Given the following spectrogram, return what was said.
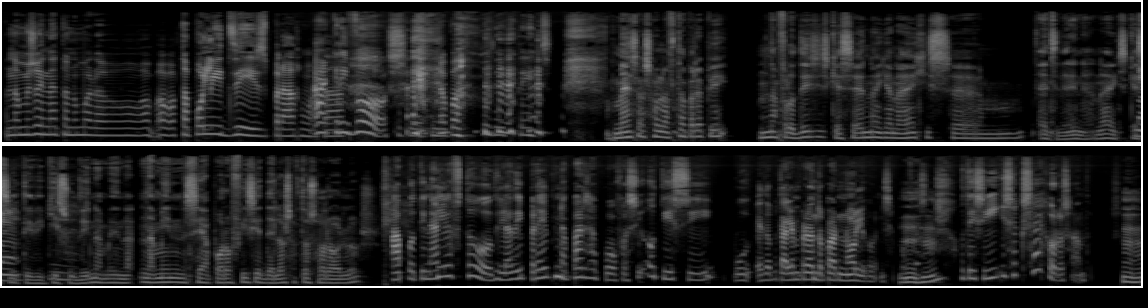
Νομίζω είναι το νούμερο από τα πολύ G's πράγματα. Ακριβώς. που Πρέπει να αποδεχτείς. Μέσα σε όλα αυτά πρέπει να φροντίσεις και σένα για να έχεις, ε, έτσι δεν είναι, να έχεις και Ναι, εσύ τη δική σου ναι. δύναμη, να, να μην σε απορροφήσει εντελώς αυτός ο ρόλος. Από την άλλη αυτό, δηλαδή πρέπει να πάρεις απόφαση ότι εσύ, που εδώ που τα λέμε πρέπει να το πάρουν όλοι οι γονείς απόφαση, Μμμ, ότι εσύ είσαι ξέχωρος άνθρωπος. μμμ.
